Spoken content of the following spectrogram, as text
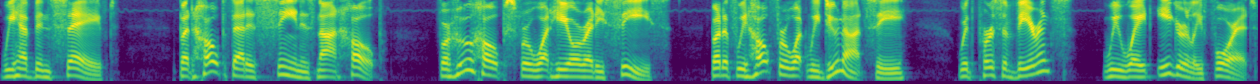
we have been saved. But hope that is seen is not hope. For who hopes for what he already sees? But if we hope for what we do not see, with perseverance we wait eagerly for it."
